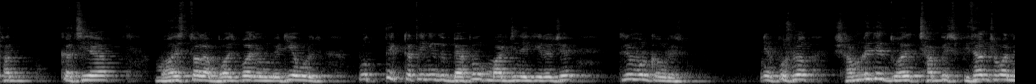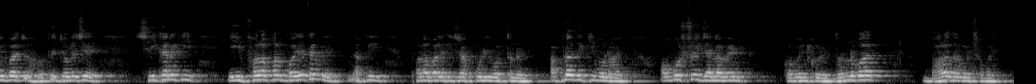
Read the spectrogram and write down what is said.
সাতকাছিয়া মহেশতলা, বজবজ এবং মেটিয়াবুরুজ প্রত্যেকটাতে কিন্তু ব্যাপক মার্জিনে এগিয়ে রয়েছে। তৃণমূল কংগ্রেস। এর প্রশ্ন, সামনে যে দু ছাব্বিশ বিধানসভা নির্বাচন হতে চলেছে, সেইখানে কি এই ফলাফল বজায় থাকবে? নাকি ফলাফলে কিছুটা পরিবর্তন হবে? আপনাদের কী মনে হয়? অবশ্যই জানাবেন, কমেন্ট করে। ধন্যবাদ, ভালো থাকবেন সবাই।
